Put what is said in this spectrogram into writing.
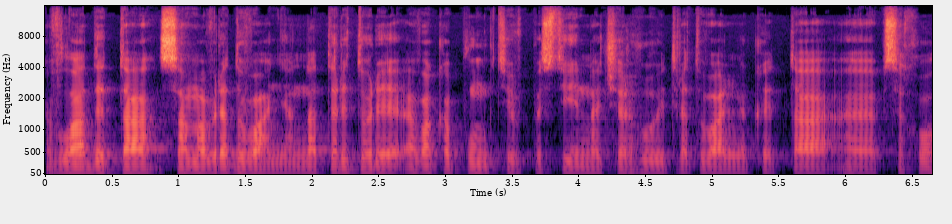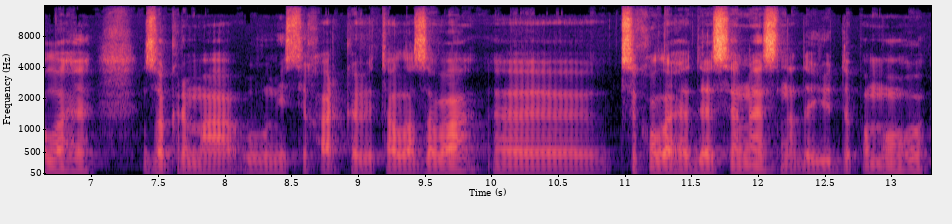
влади та самоврядування. На території евакопунктів постійно чергують рятувальники та е, психологи, зокрема у місті Харкові та Лазова. Е, Психологи ДСНС надають допомогу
